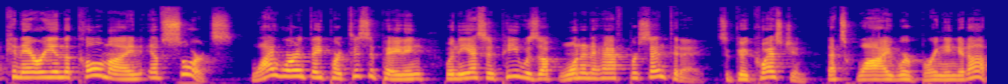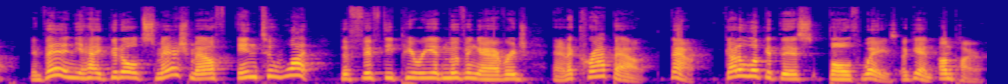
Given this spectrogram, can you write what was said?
canary in the coal mine of sorts. Why weren't they participating when the S&P was up 1.5% today? It's a good question. That's why we're bringing it up. And then you had good old Smash Mouth into what? The 50 period moving average and a crap out. Now, got to look at this both ways. Again, umpire.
